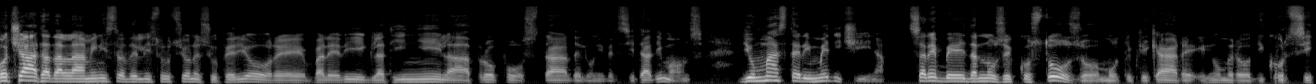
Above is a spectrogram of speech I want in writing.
Bocciata dalla ministra dell'istruzione superiore Valérie Glatigny la proposta dell'Università di Mons di un master in medicina. Sarebbe dannoso e costoso moltiplicare il numero di corsi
